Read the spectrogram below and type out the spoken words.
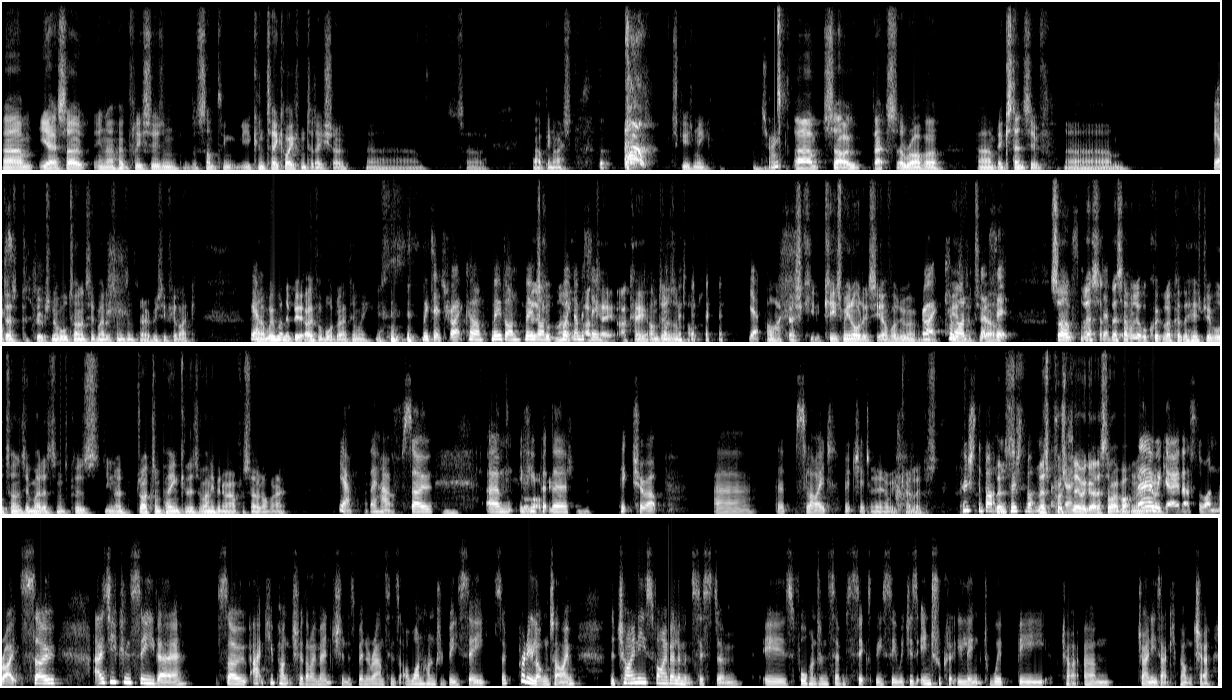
Um, yeah, so you know, hopefully, Susan, there's something you can take away from today's show. Um, so that'd be nice. Excuse me. That's right. Um, so that's a rather um, extensive um, Yes. des- description of alternative medicines and therapies, if you like. Yeah. Uh, we went a bit overboard with that, didn't we? We did. Right. Come on. Move on. Move Let's on. go- no, Point number two. Okay, okay, I'm doing as I'm told. Yeah. I like her. She keeps me in audit. See, otherwise we won't. Right. Come on. That's hours. it. So Pulse let's master. let's have a little quick look at the history of alternative medicines because you know drugs and painkillers have only been around for so long, right? Yeah, they have. So um, if you put the picture up, uh, the slide, Richard, There we go. Let's push the button. Push the button. let's There push. go. There we go. That's the right button. There we go. That's the one. Right. So, as you can see there, so acupuncture that I mentioned has been around since 100 BC, so pretty long time. The Chinese five element system is 476 BC, which is intricately linked with the um, Chinese acupuncture.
